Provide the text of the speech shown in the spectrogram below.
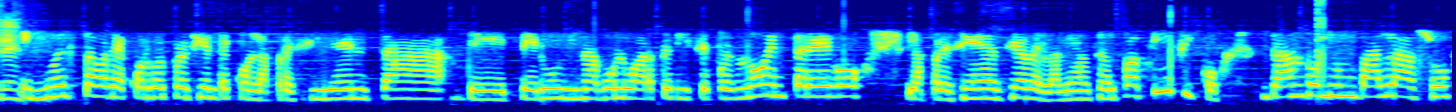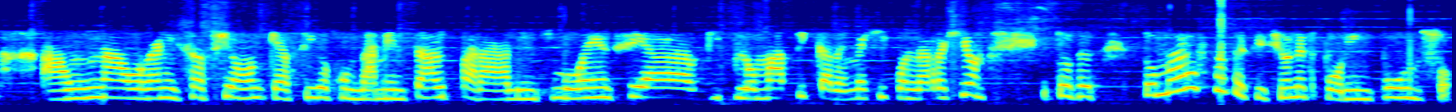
eh, no estaba de acuerdo el presidente con la presidenta de Perú, Dina Boluarte, dice, pues no entrego la presidencia de la Alianza del Pacífico, dándole un balazo a una organización que ha sido fundamental para la influencia diplomática de México en la región. Entonces, tomar estas decisiones por impulso,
